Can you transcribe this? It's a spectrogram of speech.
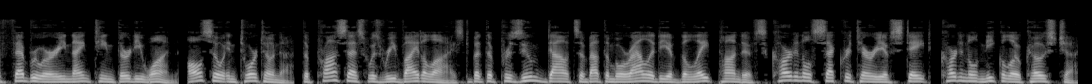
February 1931, also in Tortona, the process was revitalized but the presumed doubts about the morality of the late pontiff's Cardinal Secretary of State, Cardinal Niccolò Coscia,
